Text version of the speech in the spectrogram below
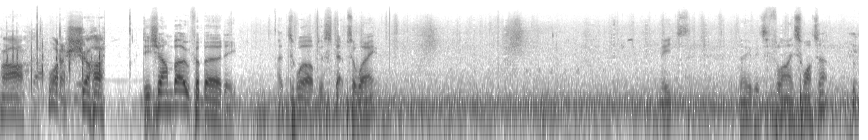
Wow, what a shot. DeChambeau for birdie at 12, just steps away. Needs David's fly swatter.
